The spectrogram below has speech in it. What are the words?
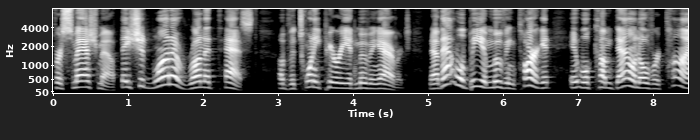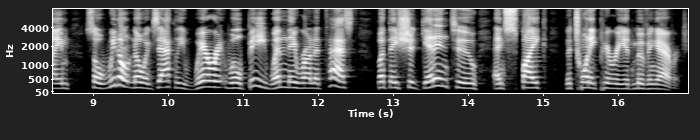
for Smashmouth. They should want to run a test of the 20 period moving average. Now, that will be a moving target. It will come down over time, so we don't know exactly where it will be when they run a test, but they should get into and spike the 20 period moving average.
